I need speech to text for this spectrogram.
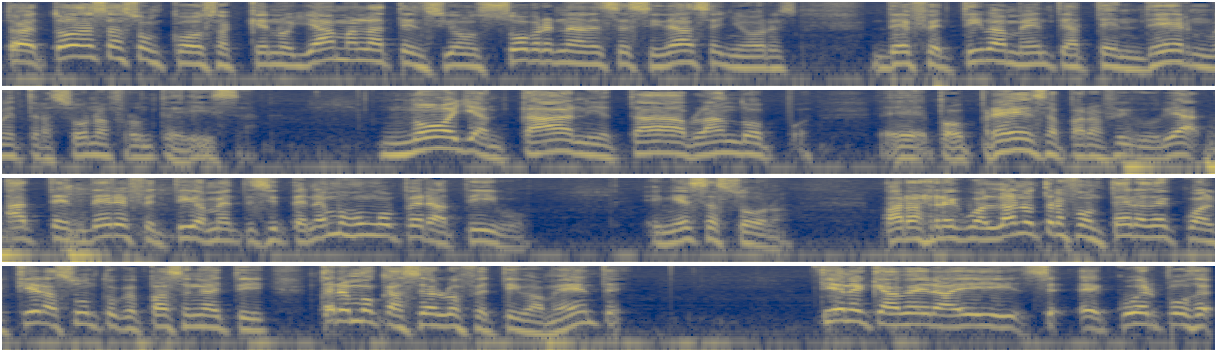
Entonces, todas esas son cosas que nos llaman la atención sobre la necesidad, señores, de efectivamente atender nuestra zona fronteriza no allantar ni está hablando eh, por prensa para figurar, atender efectivamente, si tenemos un operativo en esa zona para resguardar nuestra frontera de cualquier asunto que pase en Haití, tenemos que hacerlo efectivamente. Tiene que haber ahí eh, cuerpos,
